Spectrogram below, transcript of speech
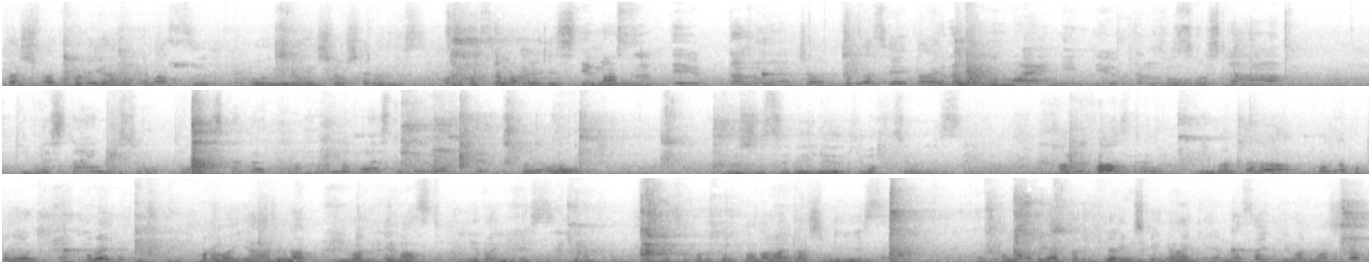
私はこれやってます。こういう練習をしてるんです。これが正解です。してますって言ったの。じゃあこれが正ク解で。ラブの前にって言ったの。そしたら飛ばしたいんでしょ？飛ばしたかったらハンドファーストだよって。それを無視する勇気も必要です。ハンドファーストって言われたらこんなことやあこれこれはやるなって言われてますとか言えばいいんです。全然そこで僕の名前出してもいいですこんなことやったら左にしか行かないからやめなさいって言われましたって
